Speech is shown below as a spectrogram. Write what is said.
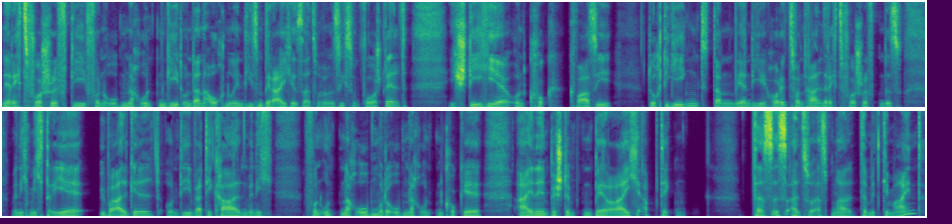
eine Rechtsvorschrift, die von oben nach unten geht und dann auch nur in diesem Bereich ist. Also wenn man sich so vorstellt, ich stehe hier und gucke quasi durch die Gegend, dann wären die horizontalen Rechtsvorschriften, das, wenn ich mich drehe, überall gilt und die vertikalen, wenn ich von unten nach oben oder oben nach unten gucke, einen bestimmten Bereich abdecken. Das ist also erstmal damit gemeint.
